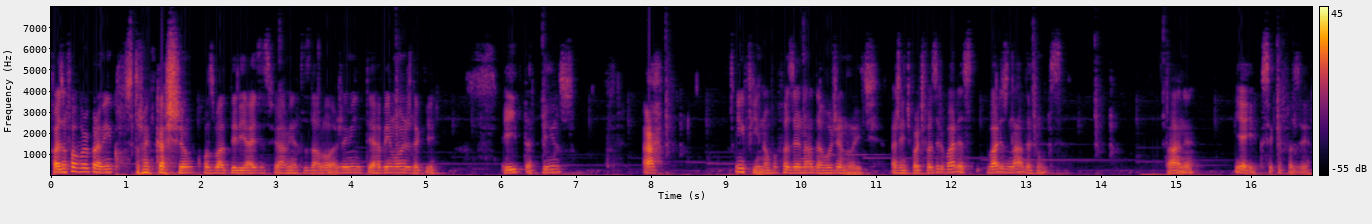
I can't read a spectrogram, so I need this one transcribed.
Faz um favor para mim, constrói um caixão com os materiais e as ferramentas da loja e me enterra bem longe daqui. Eita, tenso. Ah, enfim, não vou fazer nada hoje à noite. A gente pode fazer várias, vários nada juntos. Tá, né? E aí, o que você quer fazer?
